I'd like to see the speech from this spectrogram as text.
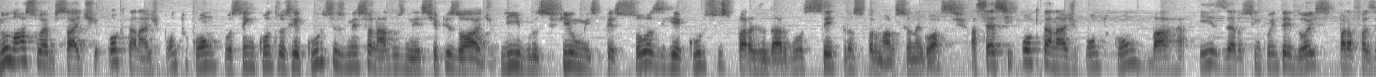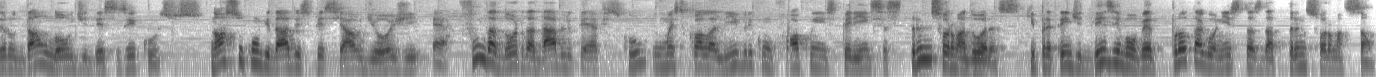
No nosso website octanage.com você encontra os recursos mencionados neste episódio: livros, filmes, pessoas e recursos para ajudar você a transformar o seu negócio. Acesse octanage.com/e052 para fazer o download desses recursos. Nosso convidado especial de hoje é fundador da WTF School, uma escola livre com foco em experiências transformadoras que pretende desenvolver protagonistas da transformação.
